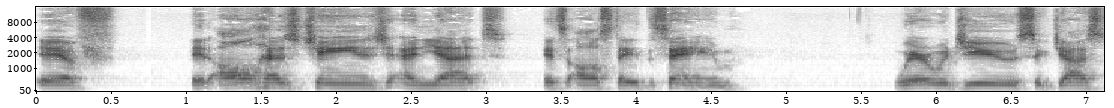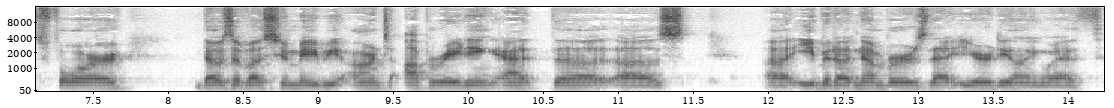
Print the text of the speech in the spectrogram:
if it all has changed and yet it's all stayed the same, where would you suggest for those of us who maybe aren't operating at the uh, uh, EBITDA numbers that you're dealing with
